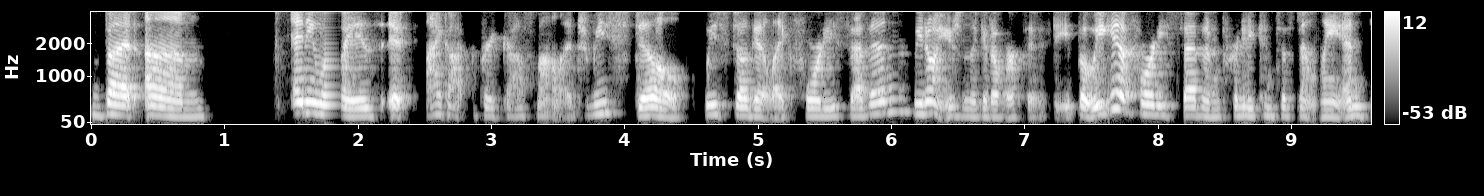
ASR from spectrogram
but um, anyways, it, I got great gas mileage. We still, we still get like 47. We don't usually get over 50, but we get 47 pretty consistently. And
